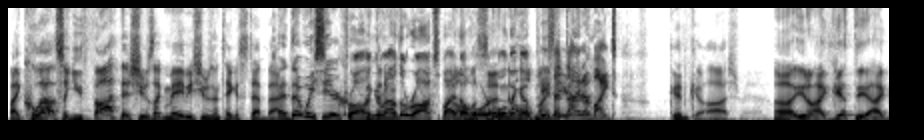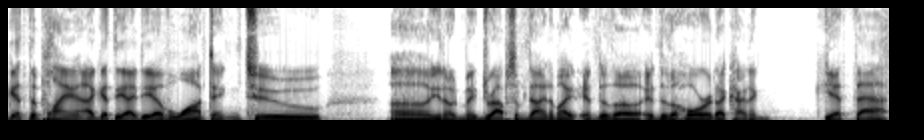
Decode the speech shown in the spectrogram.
Like, cool out." So you thought that she was like, maybe she was gonna take a step back. and then we see her crawling But then around the rocks by all the of a horde, sudden, holding a hold my piece of deer. dynamite. Good gosh, man. Uh, you know, I get the I get the plan. I get the idea of wanting to, uh, you know, make, drop some dynamite into the into the horde. I kind of get that.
